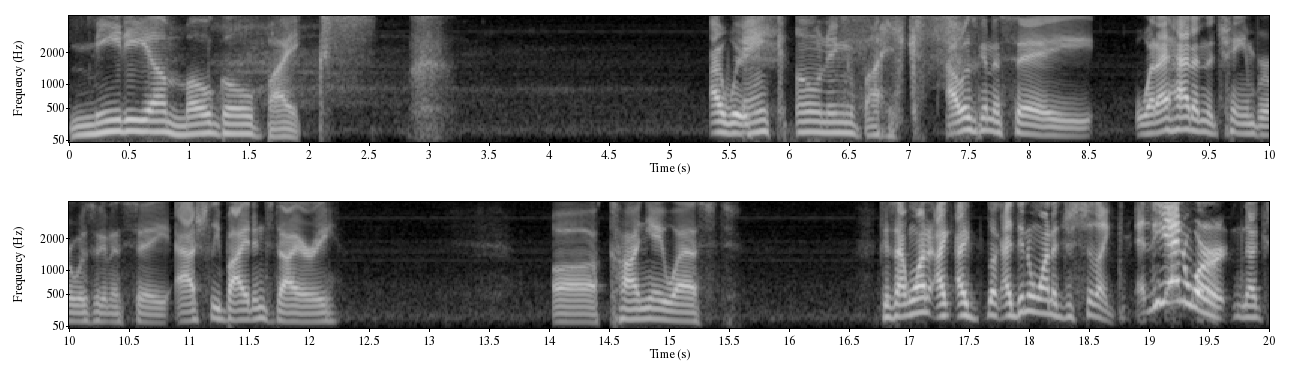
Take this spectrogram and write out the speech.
media mogul bikes. I wish Bank owning bikes. I was gonna say what I had in the chamber was gonna say Ashley Biden's diary, uh, Kanye West, because I want I, I look I didn't want to just say like the N word. Like,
